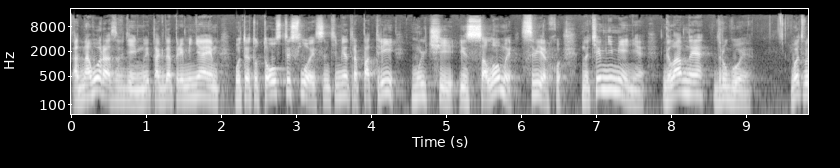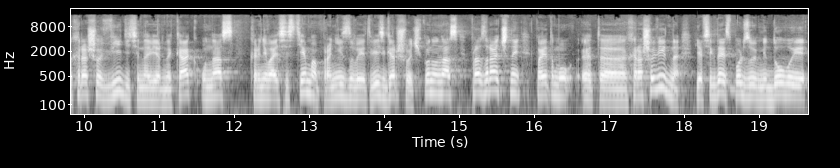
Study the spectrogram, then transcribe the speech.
одного раза в день. Мы тогда применяем вот этот толстый слой, сантиметра по три мульчи из соломы сверху. Но тем не менее, главное другое – вот вы хорошо видите, наверное, как у нас корневая система пронизывает весь горшочек. Он у нас прозрачный, поэтому это хорошо видно. Я всегда использую медовые,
